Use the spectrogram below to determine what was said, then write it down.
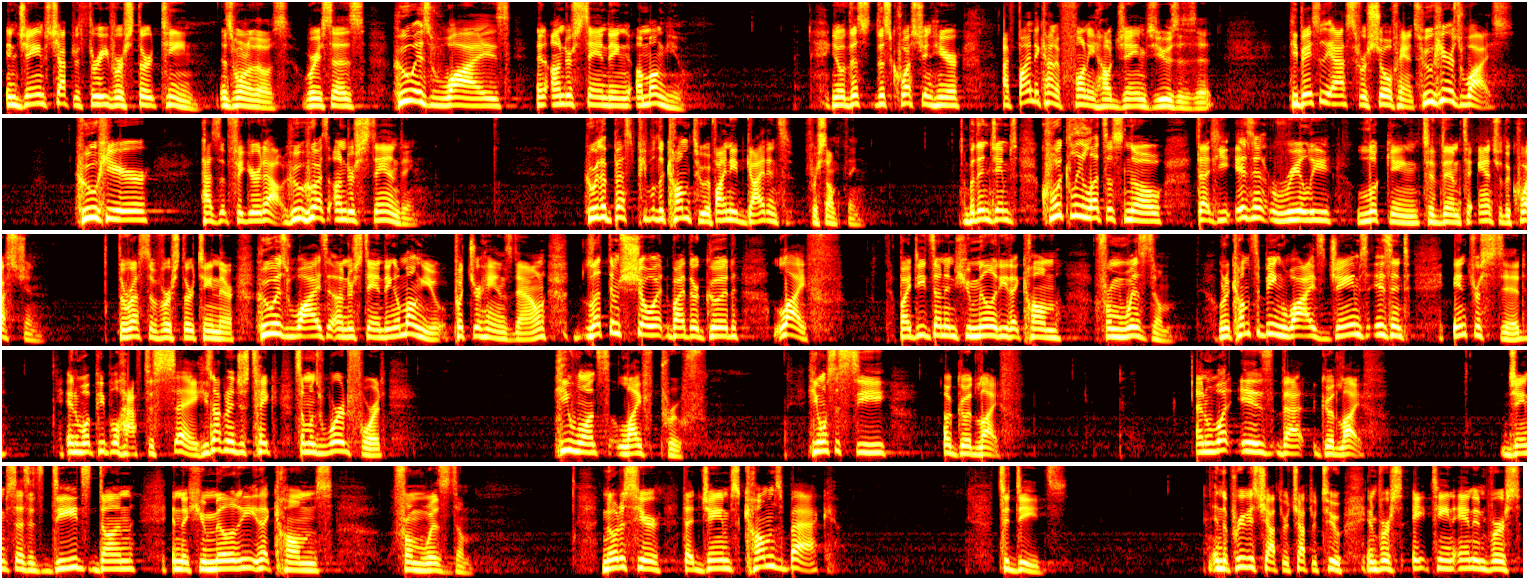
in James chapter 3, verse 13, is one of those where he says, Who is wise and understanding among you? You know, this, this question here, I find it kind of funny how James uses it. He basically asks for a show of hands Who here is wise? Who here has it figured out? Who, who has understanding? Who are the best people to come to if I need guidance for something? But then James quickly lets us know that he isn't really looking to them to answer the question. The rest of verse 13 there. Who is wise and understanding among you? Put your hands down. Let them show it by their good life, by deeds done in humility that come from wisdom. When it comes to being wise, James isn't interested in what people have to say. He's not going to just take someone's word for it. He wants life proof. He wants to see a good life. And what is that good life? James says it's deeds done in the humility that comes from wisdom. Notice here that James comes back to deeds. In the previous chapter, chapter 2, in verse 18 and in verse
